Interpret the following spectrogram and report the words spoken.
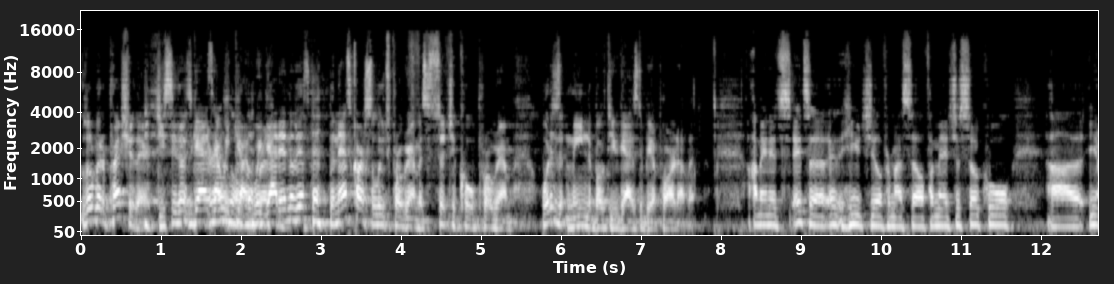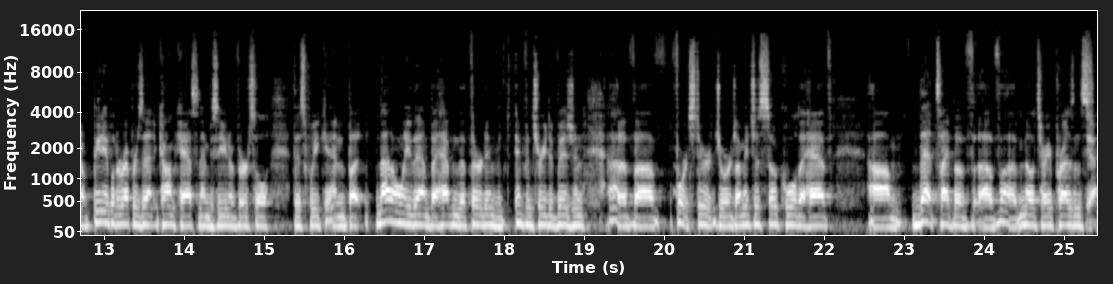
little bit of pressure there. Do you see those guys? how we got, we got into this? The NASCAR Salutes program is such a cool program. What does it mean to both of you guys to be a part of it? I mean, it's it's a, a huge deal for myself. I mean, it's just so cool uh, you know, being able to represent Comcast and NBC Universal this weekend, but not only them, but having the third Inf- infantry division out of uh, Fort Stewart, Georgia. I mean, it's just so cool to have. Um, that type of, of uh, military presence yeah.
